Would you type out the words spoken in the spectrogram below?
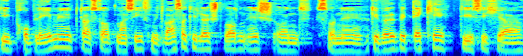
die Probleme, dass dort massiv mit Wasser gelöscht worden ist und so eine Gewölbedecke, die sich ja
